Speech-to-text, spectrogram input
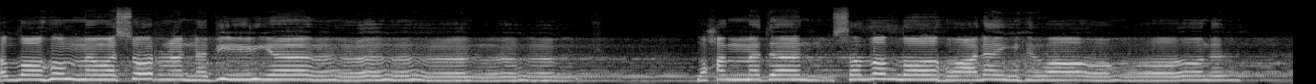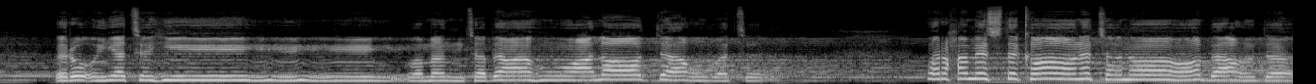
اللهم وسر النبي محمدا صلى الله عليه وآله. برؤيته ومن تبعه على دعوته وارحم استكانتنا بعد.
